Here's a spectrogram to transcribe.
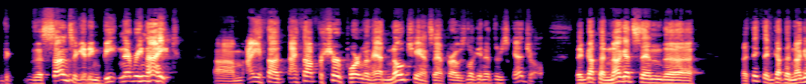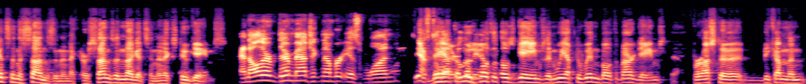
The the Suns are getting beaten every night. Um, I thought I thought for sure Portland had no chance after I was looking at their schedule. They've got the Nuggets and the I think they've got the Nuggets and the Suns in the next, or Suns and Nuggets in the next two games. And all their their magic number is one. Yeah, they have to lose know. both of those games, and we have to win both of our games yeah. for us to become the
